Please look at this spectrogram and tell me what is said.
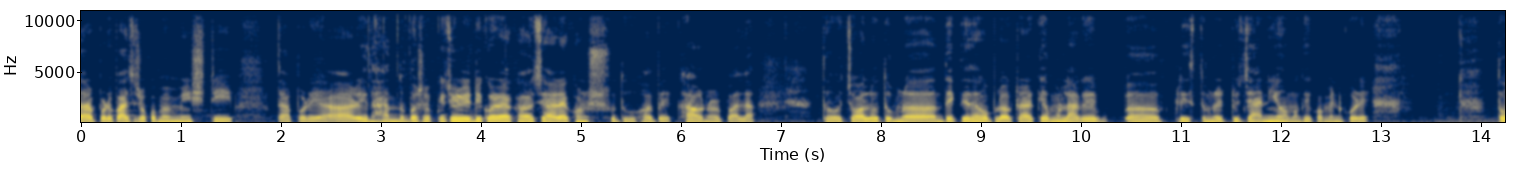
তারপরে পাঁচ রকমের মিষ্টি, তারপরে আর এই ধান দুব্বা সব কিছু রেডি করে রাখা হয়েছে আর এখন শুধু হবে খাওয়ানোর পালা। তো চলো তোমরা দেখতে থাকো ব্লগটা আর কেমন লাগে প্লিজ তোমরা একটু জানিও আমাকে কমেন্ট করে। তো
